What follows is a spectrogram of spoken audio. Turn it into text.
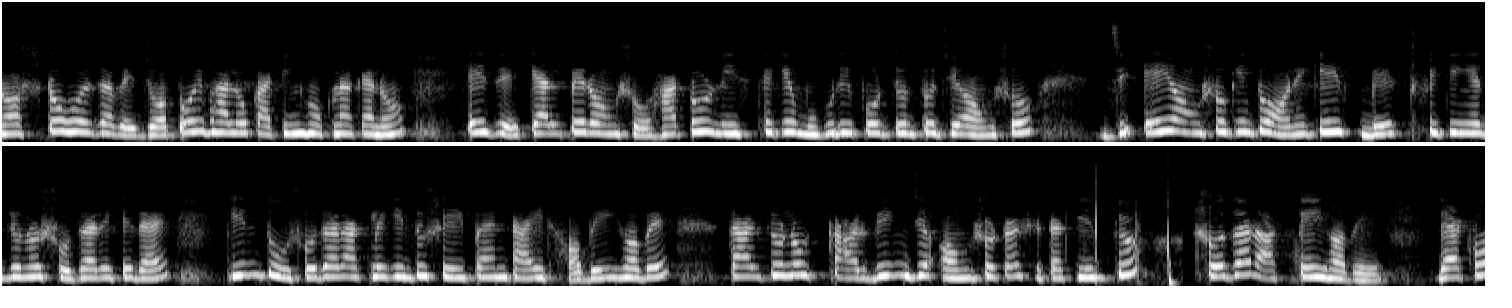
নষ্ট হয়ে যাবে। যতই ভালো কাটিং হোক না কেন, এই যে ক্যাল্পের অংশ, হাঁটুর নিচ থেকে মুহুরি পর্যন্ত যে অংশ যে এই অংশ কিন্তু অনেকেই বেস্ট ফিটিংয়ের জন্য সোজা রেখে দেয়। কিন্তু সোজা রাখলে কিন্তু সেই প্যান্ট টাইট হবেই হবে। তার জন্য কার্ভিং যে অংশটা সেটা কিন্তু সোজা রাখতেই হবে। দেখো,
